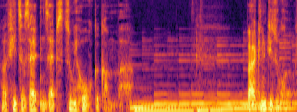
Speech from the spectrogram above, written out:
aber viel zu selten selbst zu mir hochgekommen war. Wag nimmt die Suche auf,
